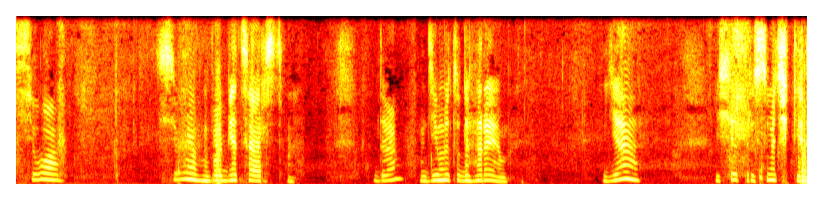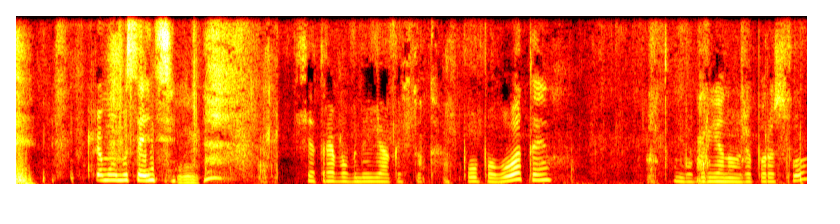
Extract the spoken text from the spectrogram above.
Що? Що? Баб'є царство. Да? Де ми тут гарем? Я і ще трясучки в прямому сенсі. Ще треба буде якось тут пополоти, бо бур'яно вже поросло.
